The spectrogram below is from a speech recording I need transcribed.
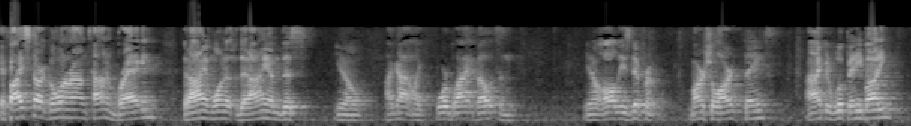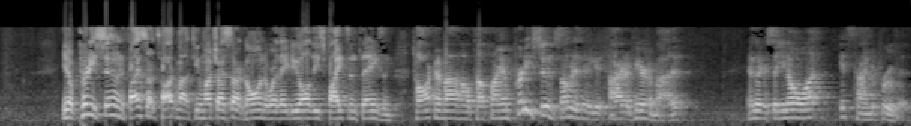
If I start going around town and bragging that I am one of, that I am this, you know, I got like four black belts and, you know, all these different martial art things, I could whoop anybody. You know, pretty soon, if I start talking about too much, I start going to where they do all these fights and things and talking about how tough I am. Pretty soon, somebody's going to get tired of hearing about it. And they're going to say, you know what? It's time to prove it.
